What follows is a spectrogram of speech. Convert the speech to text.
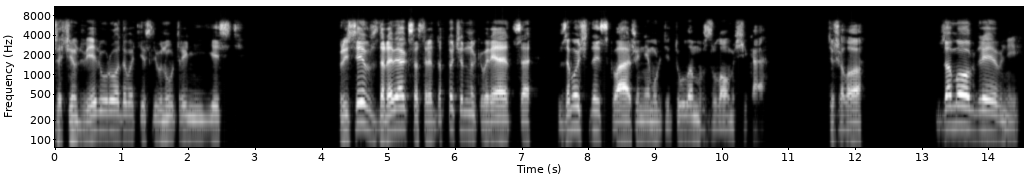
Зачем дверь уродовать, если внутренний есть? Присев, здоровяк сосредоточенно ковыряется в замочной скважине мультитулом взломщика. Тяжело, Замок древний,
